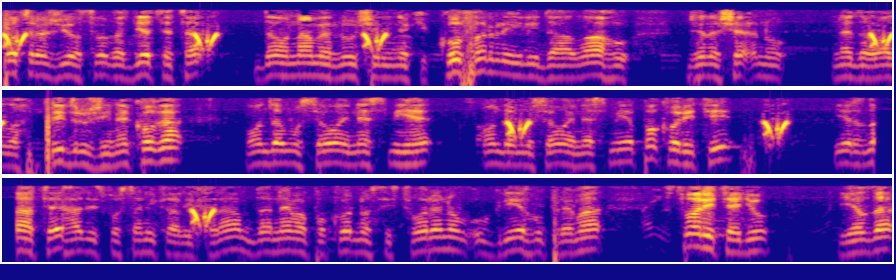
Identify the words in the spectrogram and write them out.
potraži od svoga djeteta da on namerno učini neki kufr ili da Allahu Đelešenu ne da Allah pridruži nekoga, onda mu se ovaj ne smije, onda mu se ovaj ne smije pokoriti, jer znate, hadis poslanika ali sram, da nema pokornosti stvorenom u grijehu prema stvoritelju, jel da?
